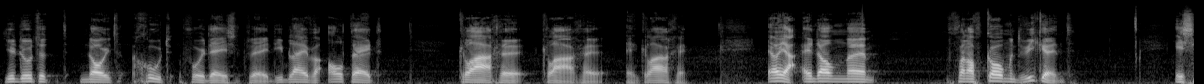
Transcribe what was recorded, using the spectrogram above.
Je doet het nooit goed voor deze twee. Die blijven altijd klagen, klagen en klagen. Oh ja, en dan uh, vanaf komend weekend is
